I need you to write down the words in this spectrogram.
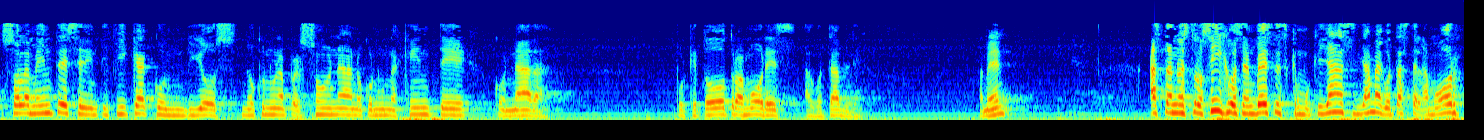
solamente se identifica con Dios, no con una persona, no con una gente, con nada. Porque todo otro amor es agotable. Amén. Hasta nuestros hijos en veces como que ya, ya me agotaste el amor.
